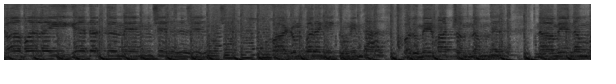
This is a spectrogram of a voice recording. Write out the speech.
கவலை எதற்கு நெஞ்சு? வாழும் வரையில் துணிந்தால் வருமே மாற்றம் நம்மில். Amen.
